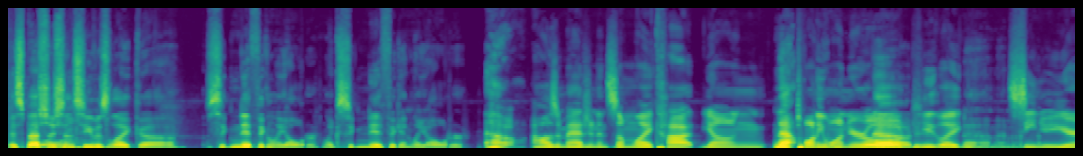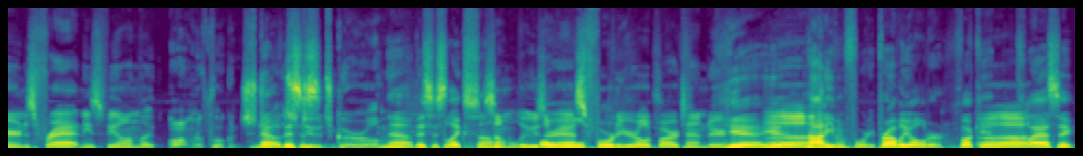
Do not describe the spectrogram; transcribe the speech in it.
Especially Oh. since he was like uh, significantly older, like significantly older. Oh, I was imagining some like hot young No, 21 year old. No, he like No, no, senior year in his frat, and he's feeling like, oh, I'm gonna fucking steal No, this, this is- dude's girl. no, this is like some. Some loser ass 40 year old bartender. yeah, yeah, Ugh. not even forty, probably older. Fucking Ugh. classic.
